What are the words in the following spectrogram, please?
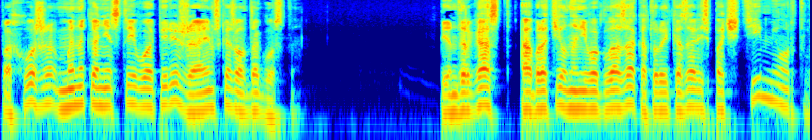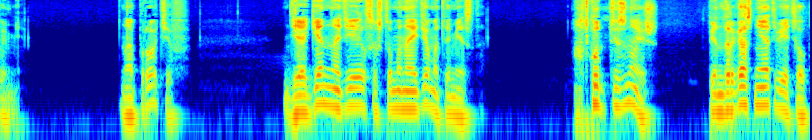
Похоже, мы наконец-то его опережаем, сказал Дагоста. Пендергаст обратил на него глаза, которые казались почти мертвыми. Напротив, Диоген надеялся, что мы найдем это место. «Откуда ты знаешь?» Пендергаст не ответил.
